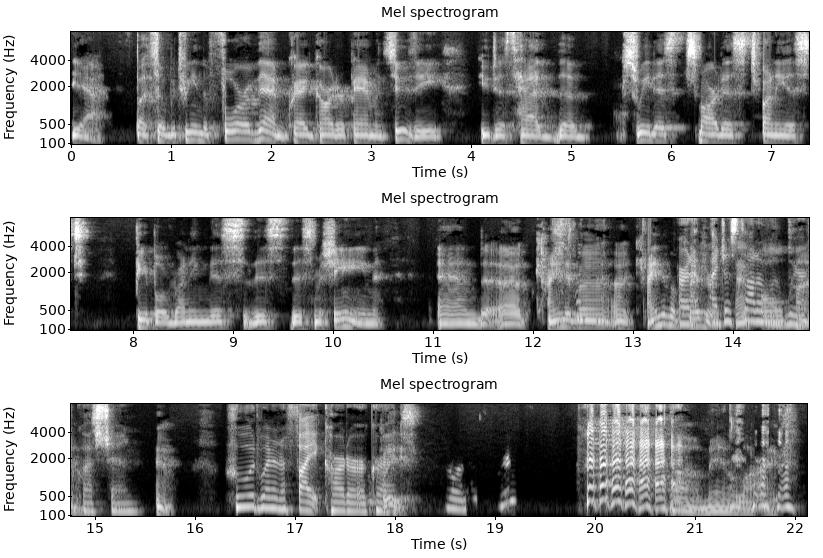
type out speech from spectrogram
Yeah, but so between the four of them, Craig, Carter, Pam, and Susie, you just had the sweetest, smartest, funniest people running this this this machine, and uh, kind of a, a kind of a right, pleasure. I just thought of a weird times. question. Yeah. Who would win in a fight, Carter or Craig? Please. Oh man, alive!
